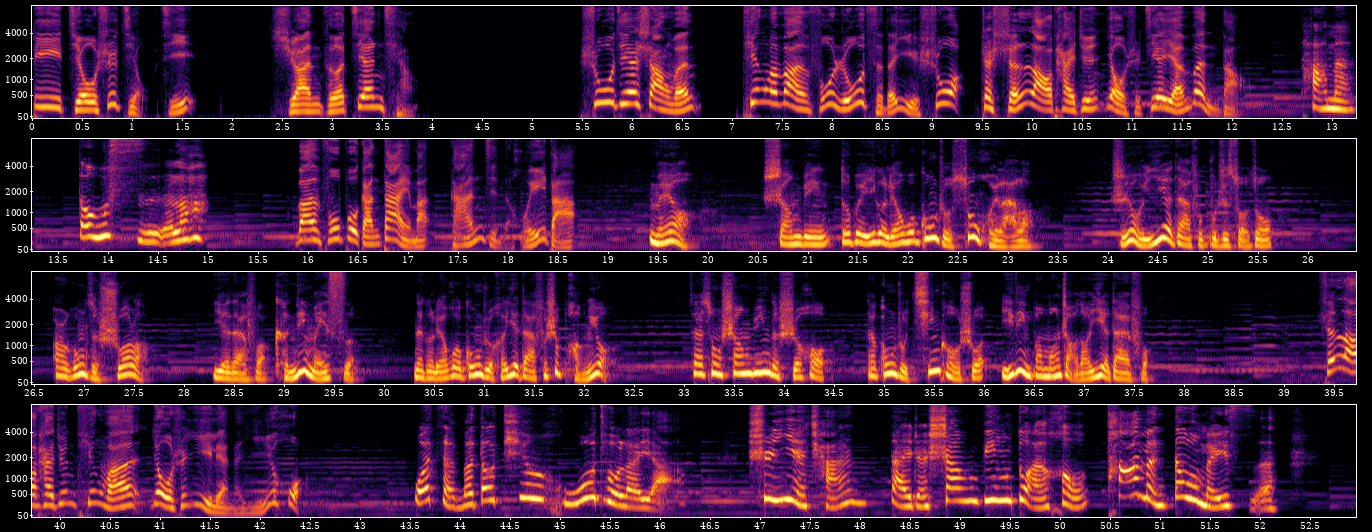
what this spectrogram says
第九十九集，选择坚强。书接上文，听了万福如此的一说，这沈老太君又是接言问道：“他们都死了？”万福不敢怠慢，赶紧的回答：“没有，伤兵都被一个辽国公主送回来了，只有叶大夫不知所踪。二公子说了，叶大夫肯定没死。”那个辽国公主和叶大夫是朋友，在送伤兵的时候，那公主亲口说一定帮忙找到叶大夫。沈老太君听完，又是一脸的疑惑：“我怎么都听糊涂了呀？是叶禅带着伤兵断后，他们都没死，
